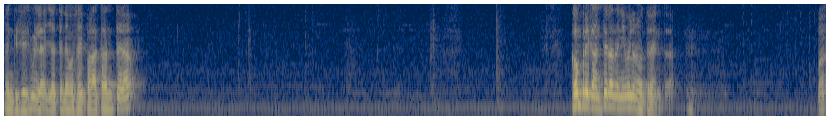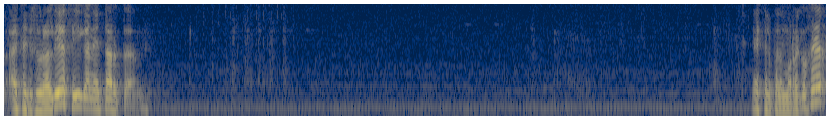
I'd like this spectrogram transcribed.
26.000. Ya tenemos ahí para la cantera. Compre cantera de nivel 1.30. Bueno, a este hay que subir al 10 y gane tarta. Este lo podemos recoger.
